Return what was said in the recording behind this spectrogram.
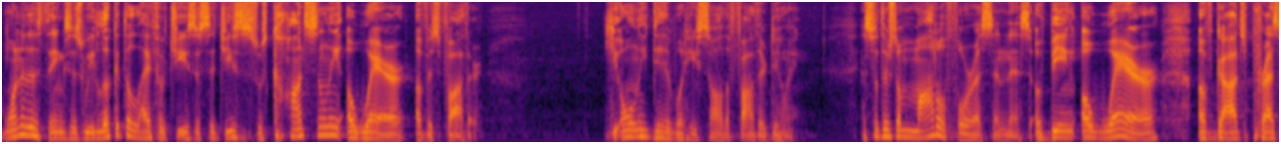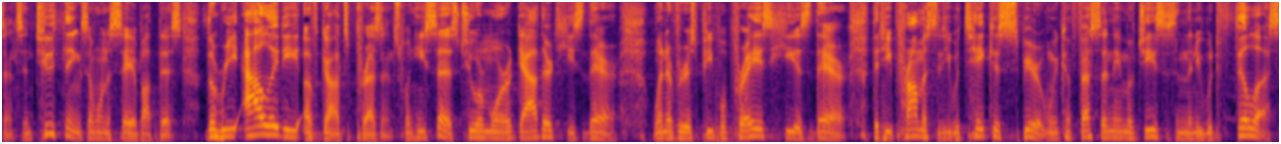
one of the things is we look at the life of Jesus, that Jesus was constantly aware of his Father. He only did what he saw the Father doing. And so there's a model for us in this of being aware of God's presence. And two things I want to say about this the reality of God's presence. When He says two or more are gathered, He's there. Whenever His people praise, He is there. That He promised that He would take His Spirit when we confess the name of Jesus and then He would fill us,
